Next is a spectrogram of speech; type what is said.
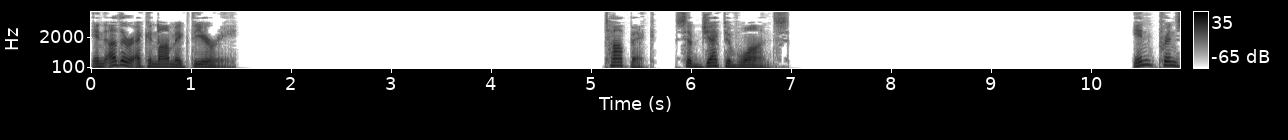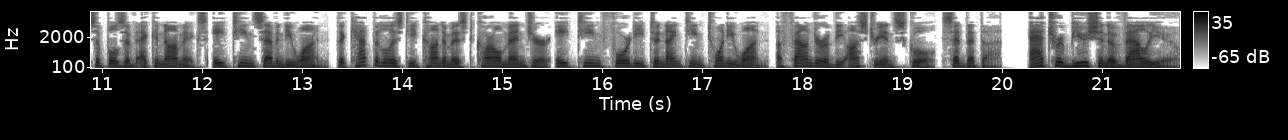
In other economic theory. Subjective wants. In Principles of Economics 1871, the capitalist economist Carl Menger (1840–1921), a founder of the Austrian school, said that the Attribution of value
